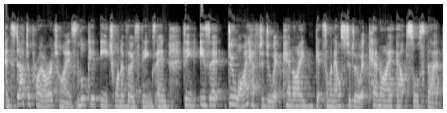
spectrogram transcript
and start to prioritize. Look at each one of those things and think, is it, do I have to do it? Can I get someone else to do it? Can I outsource that?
